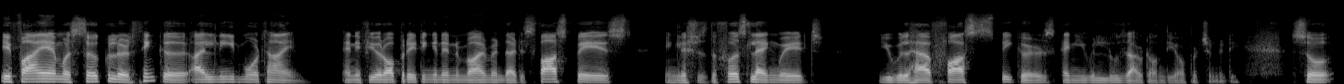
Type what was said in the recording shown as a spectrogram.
If I am a circular thinker, I'll need more time. And if you're operating in an environment that is fast paced, English is the first language, you will have fast speakers and you will lose out on the opportunity. So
